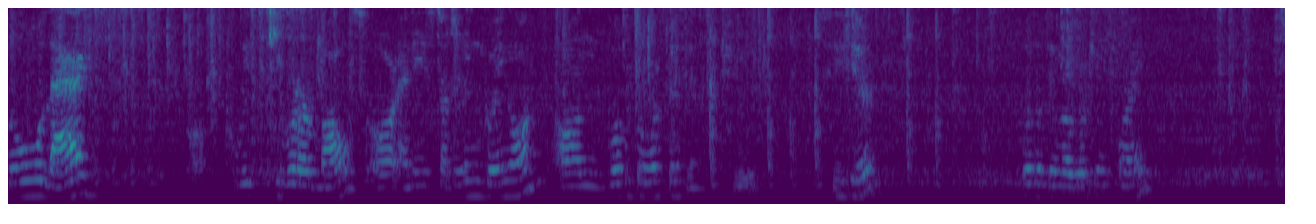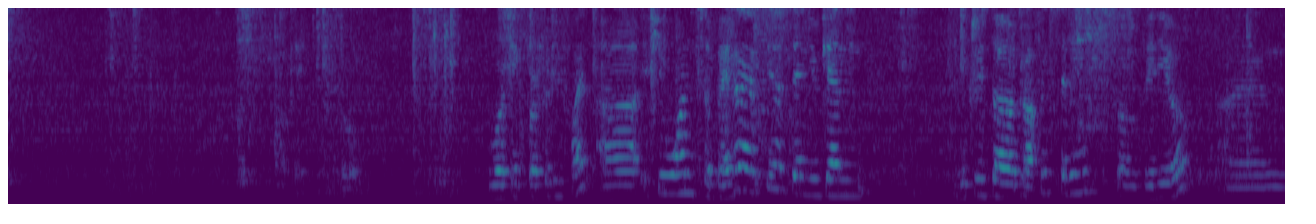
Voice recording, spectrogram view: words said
no lags with keyboard or mouse or any stuttering going on on both of the workplaces. If you see here, both of them are working fine. Okay, so working perfectly fine. Uh, if you want a better FPS, then you can decrease the graphics settings from video and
